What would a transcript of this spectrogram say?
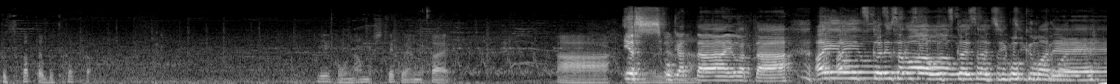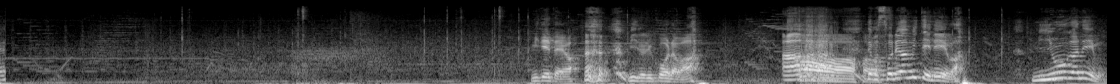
ぶつかったぶつかった。ええもう何もしてこやんのかい。ああよし、よかった、よかった。はい、お疲れ様、お疲れ様、地獄まで。見てたよ、緑コーラは。ああでもそれは見てねえわ。見ようがねえもん。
